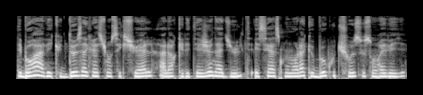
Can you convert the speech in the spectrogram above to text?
Déborah a vécu deux agressions sexuelles alors qu'elle était jeune adulte et c'est à ce moment-là que beaucoup de choses se sont réveillées.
